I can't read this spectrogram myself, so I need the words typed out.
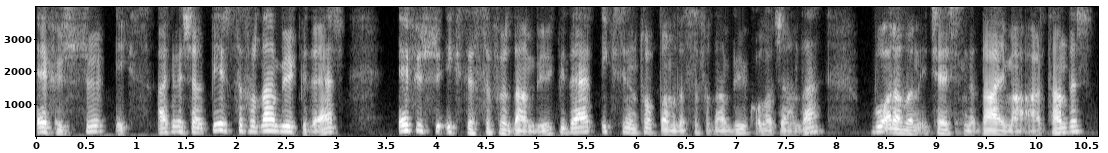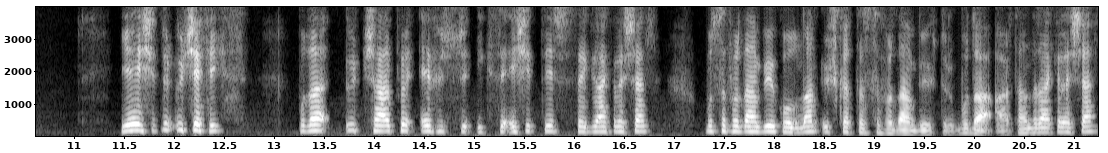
f üssü x. Arkadaşlar 1 sıfırdan büyük bir değer. f üssü x de sıfırdan büyük bir değer. x'inin toplamı da sıfırdan büyük olacağından bu aralığın içerisinde daima artandır. Y eşittir 3fx. Bu da 3 çarpı f üssü x'e eşittir sevgili arkadaşlar. Bu sıfırdan büyük olduğundan 3 kat da sıfırdan büyüktür. Bu da artandır arkadaşlar.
